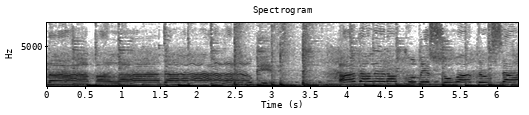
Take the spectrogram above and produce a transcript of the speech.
na balada. A galera começou a dançar.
